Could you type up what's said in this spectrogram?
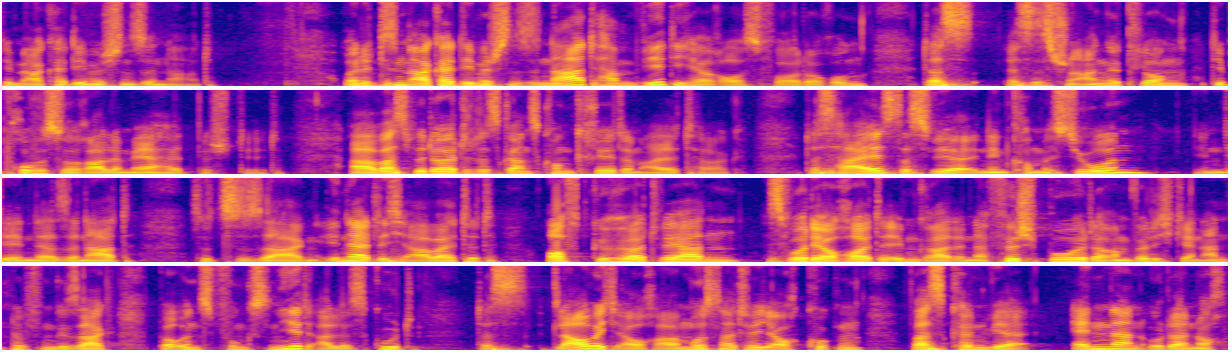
dem akademischen Senat. Und in diesem akademischen Senat haben wir die Herausforderung, dass, es ist schon angeklungen, die professorale Mehrheit besteht. Aber was bedeutet das ganz konkret im Alltag? Das heißt, dass wir in den Kommissionen, in denen der Senat sozusagen inhaltlich arbeitet, oft gehört werden. Es wurde ja auch heute eben gerade in der Fischbowl, daran würde ich gerne anknüpfen, gesagt, bei uns funktioniert alles gut. Das glaube ich auch, aber man muss natürlich auch gucken, was können wir ändern oder noch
